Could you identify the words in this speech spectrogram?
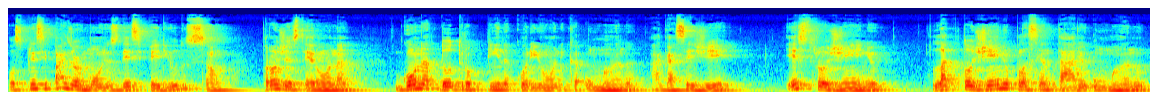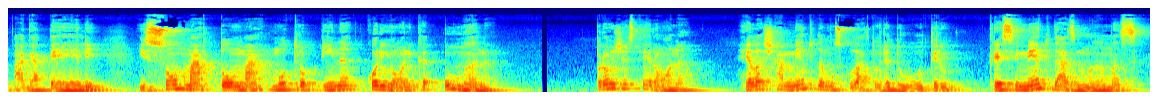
Os principais hormônios desse período são progesterona, gonadotropina coriônica humana, HCG, estrogênio, lactogênio placentário humano, HPL, e somatomamotropina coriônica humana. Progesterona, relaxamento da musculatura do útero, crescimento das mamas,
